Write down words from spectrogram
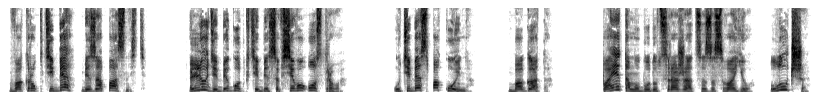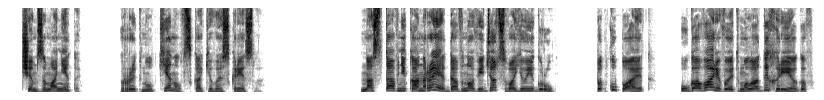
Вокруг тебя безопасность. Люди бегут к тебе со всего острова. У тебя спокойно, богато. Поэтому будут сражаться за свое лучше, чем за монеты», — рыкнул Кеннел, вскакивая с кресла. «Наставник Анрея давно ведет свою игру. Подкупает, уговаривает молодых регов,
